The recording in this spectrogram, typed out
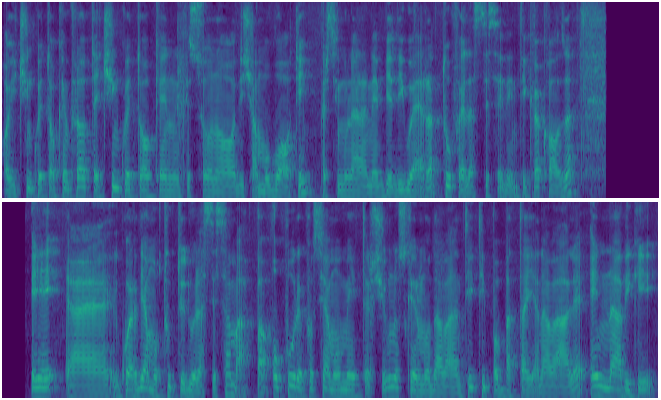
ho i 5 token flotta e 5 token che sono diciamo vuoti per simulare la nebbia di guerra. Tu fai la stessa identica cosa e eh, guardiamo tutte e due la stessa mappa oppure possiamo metterci uno schermo davanti tipo battaglia navale e navighi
